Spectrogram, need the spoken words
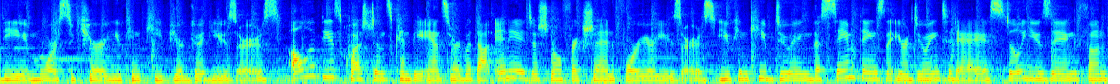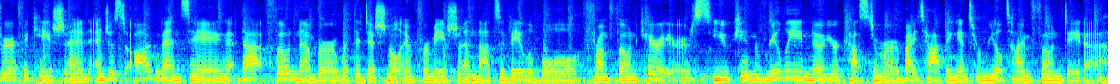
the more secure you can keep your good users. All of these questions can be answered without any additional friction for your users. You can keep doing the same things that you're doing today, still using phone verification, and just augmenting that phone number with additional information that's available from phone carriers. You can really know your customer by tapping into real time phone data.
